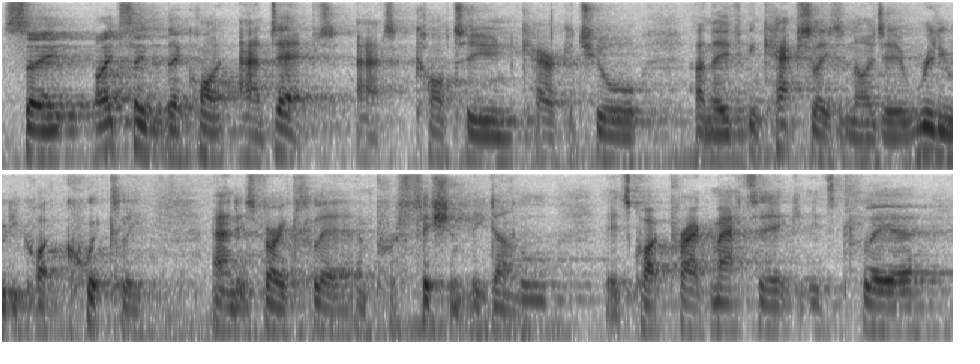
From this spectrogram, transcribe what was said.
So I'd say that they're quite adept at cartoon, caricature, and they've encapsulated an idea really, really quite quickly, and it's very clear and proficiently done. It's quite pragmatic, it's clear,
